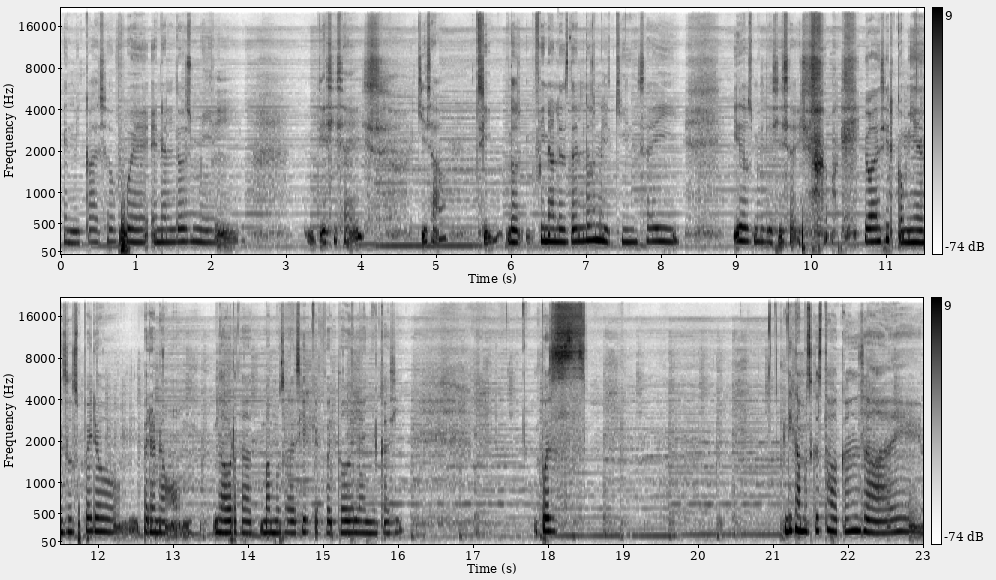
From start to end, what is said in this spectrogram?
en mi caso fue en el 2016, quizá, sí, finales del 2015 y y 2016. Iba a decir comienzos, pero, pero no, la verdad, vamos a decir que fue todo el año casi. Pues digamos que estaba cansada de,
